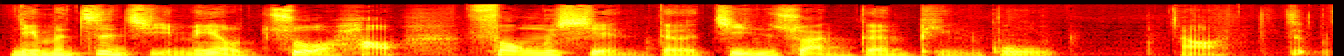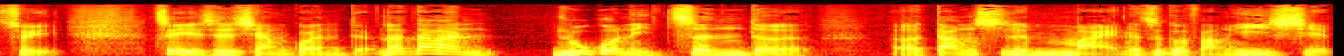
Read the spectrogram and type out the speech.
你们自己没有做好风险的精算跟评估啊，这所以这也是相关的。那当然，如果你真的呃当时买了这个防疫险，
